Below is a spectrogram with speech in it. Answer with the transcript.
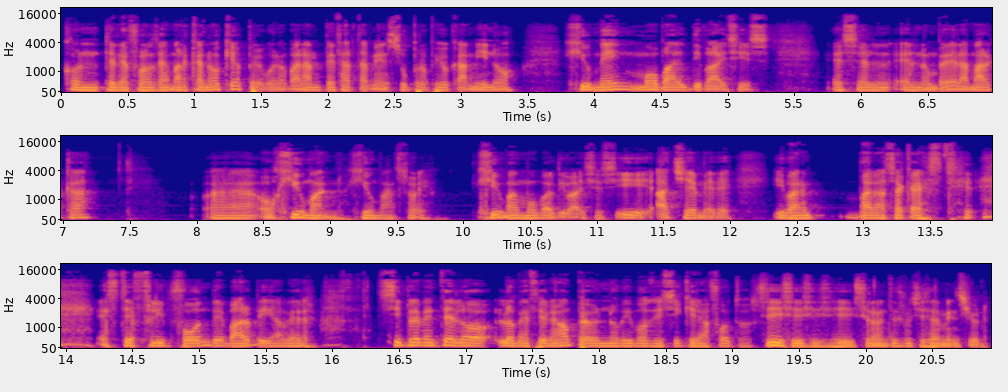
con teléfonos de la marca Nokia, pero bueno, van a empezar también su propio camino. Humane Mobile Devices es el, nombre de la marca. Eh, o Human, Human, sorry. Human Mobile Devices y HMD. Y van, van a sacar este, este flip phone de Barbie. A ver, Simplemente lo, lo mencionamos, pero no vimos ni siquiera fotos. Sí, sí, sí, sí, solamente escuché esa mención.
